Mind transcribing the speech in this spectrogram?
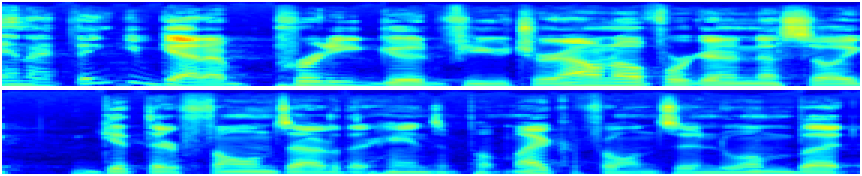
And I think you've got a pretty good future. I don't know if we're going to necessarily get their phones out of their hands and put microphones into them, but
